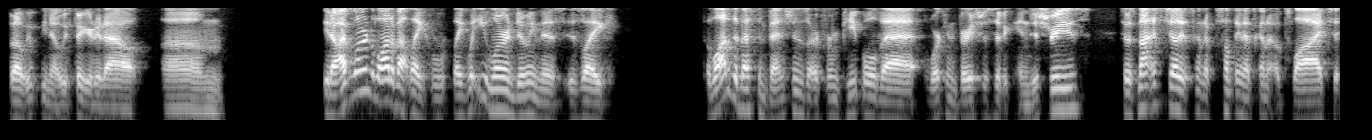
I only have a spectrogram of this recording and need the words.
but we, you know we figured it out. Um, you know, I've learned a lot about like like what you learn doing this is like a lot of the best inventions are from people that work in very specific industries so it's not necessarily it's gonna something that's gonna apply to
